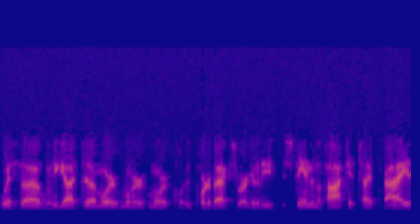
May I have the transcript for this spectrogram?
with uh, when you got uh, more more more quarterbacks who are going to be stand in the pocket type guys,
